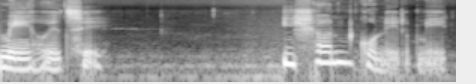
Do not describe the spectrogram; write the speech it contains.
মেয়ে হয়েছে ঈশান কোণের মেঘ।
